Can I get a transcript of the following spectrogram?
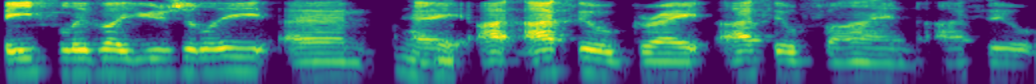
beef liver usually. And mm-hmm. hey, I, I feel great. I feel fine. I feel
